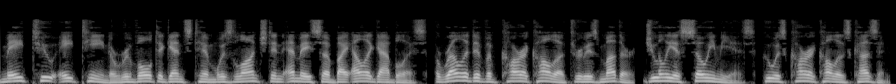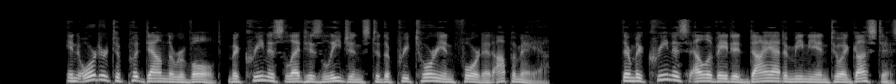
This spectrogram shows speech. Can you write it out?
May 218 a revolt against him was launched in Emesa by Elagabalus, a relative of Caracalla through his mother, Julia Soaemias, who was Caracalla's cousin. In order to put down the revolt, Macrinus led his legions to the Praetorian fort at Apamea. There Macrinus elevated Diadumenian to Augustus,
